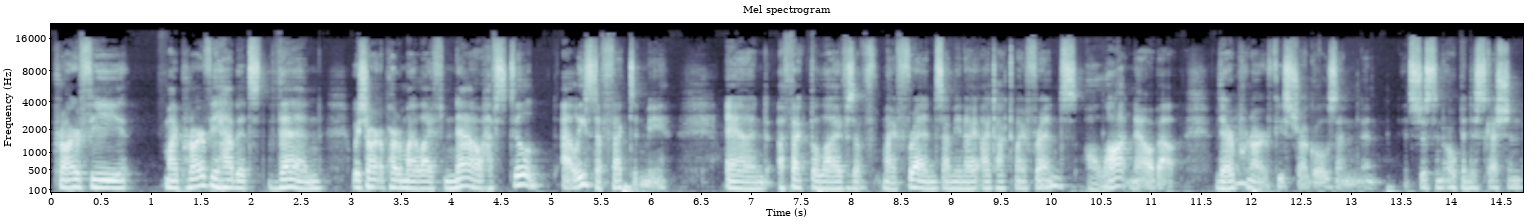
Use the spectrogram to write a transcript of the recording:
pornography my pornography habits then, which aren't a part of my life now, have still at least affected me and affect the lives of my friends. I mean, I, I talk to my friends a lot now about their mm-hmm. pornography struggles, and, and it's just an open discussion.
